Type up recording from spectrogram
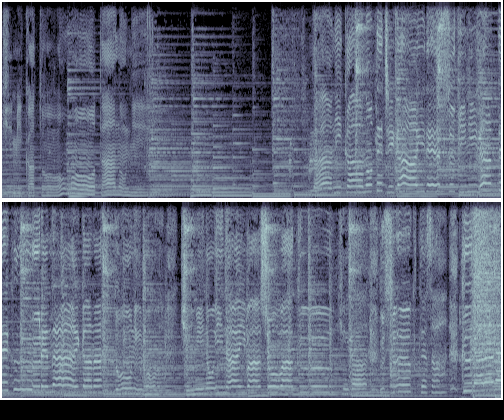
君かと思ったのに。何かの手違いさくだらない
